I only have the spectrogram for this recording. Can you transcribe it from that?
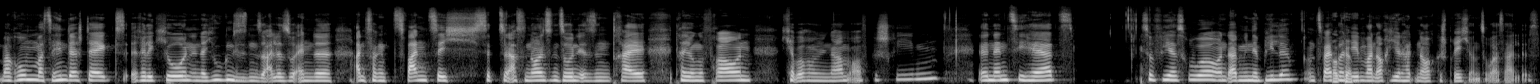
warum, was dahinter steckt, Religion in der Jugend, die sind so alle so Ende Anfang 20, 17, 18, 19 so, und es sind drei drei junge Frauen. Ich habe auch die Namen aufgeschrieben. Äh, Nancy Herz, Sophias Ruhr und Amine Biele. Und zwei von Okay. denen waren auch hier und hatten auch Gespräche und sowas alles.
